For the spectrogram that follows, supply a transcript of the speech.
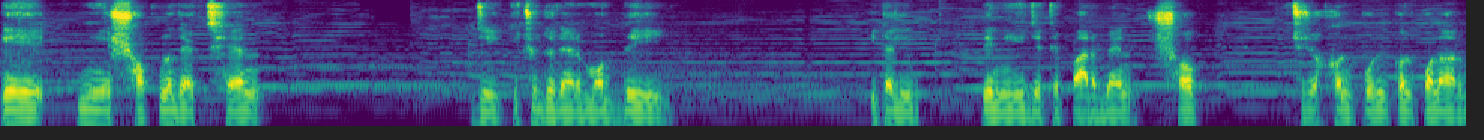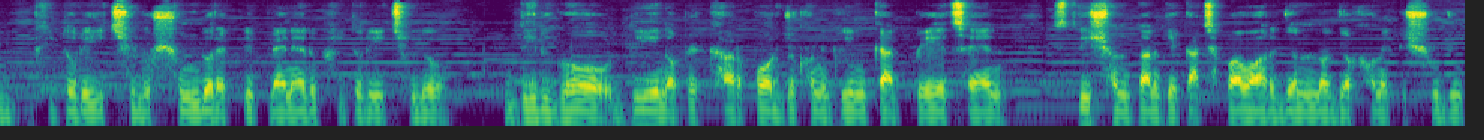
কে নিয়ে স্বপ্ন দেখছেন যে কিছুদিনের মধ্যেই ইটালিতে নিয়ে যেতে পারবেন। সব কিছু যখন পরিকল্পনার ভিতরেই ছিল, সুন্দর একটি প্ল্যানের ভিতরেই ছিল। দীর্ঘ দিন অপেক্ষার পর যখন গ্রিন কার্ড পেয়েছেন, স্ত্রী সন্তানকে কাছে পাওয়ার জন্য যখন একটি সুযোগ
